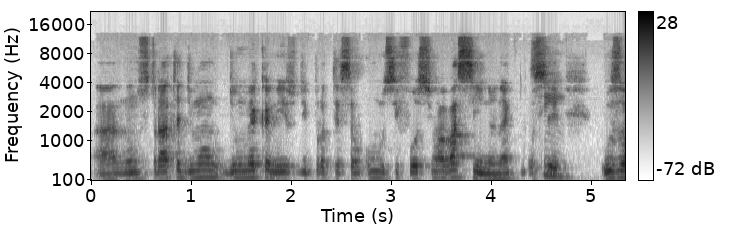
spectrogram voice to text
tá? não se trata de um, de um mecanismo de proteção como se fosse uma vacina, né? Que você Sim. usa,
